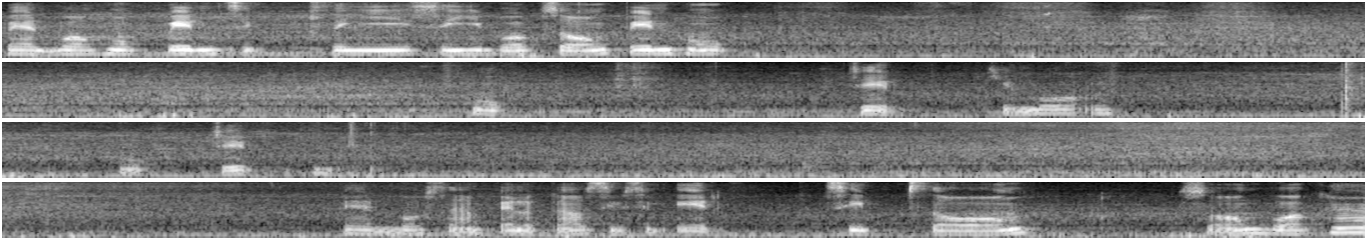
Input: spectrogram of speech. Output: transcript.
แปดบวกหกเป็นสิบสี่สี่บวกสองเป็นหก หก เจ็ดเขียนบวกเลยหกเจ็ดแปดบวกสามแปดและเก้าสิบสิบเอ็ดสิบสองสองบวกห้า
